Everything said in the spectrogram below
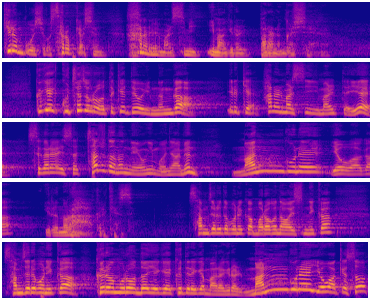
기름 부으시고 새롭게 하시는 하나님의 말씀이 임하기를 바라는 것이에요. 그게 구체적으로 어떻게 되어 있는가? 이렇게 하나님 말씀이 임할 때에 스가랴에서 자주 나오는 내용이 뭐냐면 만군의 여호와가 이르노라 그렇게 했어요. 3절에도 보니까 뭐라고 나와 있습니까? 3절에 보니까 그러므로 너에게 그들에게 말하기를 만군의 여호와께서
